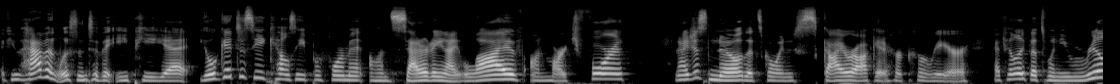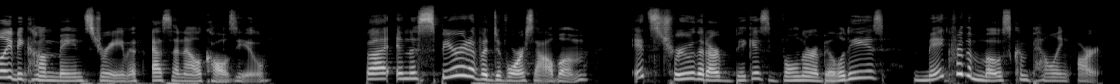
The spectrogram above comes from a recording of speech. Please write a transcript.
If you haven't listened to the EP yet, you'll get to see Kelsea perform it on Saturday Night Live on March 4th. And I just know that's going to skyrocket her career. I feel like that's when you really become mainstream if SNL calls you. But in the spirit of a divorce album, it's true that our biggest vulnerabilities make for the most compelling art.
